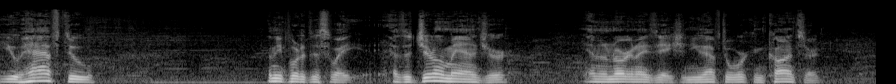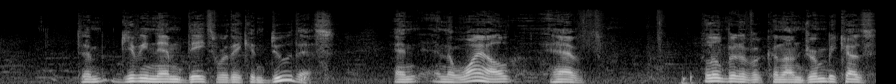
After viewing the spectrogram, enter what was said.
you have to. Let me put it this way: as a general manager in an organization, you have to work in concert to giving them dates where they can do this. And and the Wild have a little bit of a conundrum because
